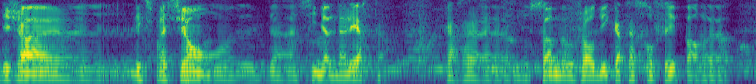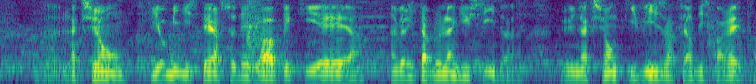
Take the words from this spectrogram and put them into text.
déjà, euh, l'expression d'un signal d'alerte, car nous sommes aujourd'hui catastrophés par l'action qui au ministère se développe et qui est un véritable linguicide, une action qui vise à faire disparaître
